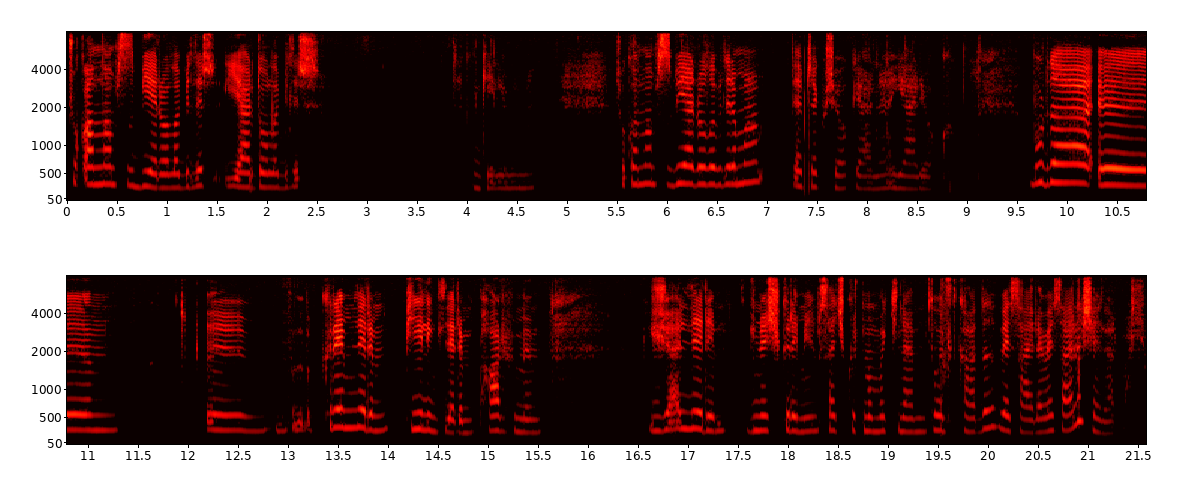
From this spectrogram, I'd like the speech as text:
Çok anlamsız bir yer olabilir. Yerde olabilir. Dakika geliyorum hemen. Çok anlamsız bir yerde olabilir ama yapacak bir şey yok yani. Yer yok. Burada eee kremlerim, peelinglerim, parfümüm, jellerim, güneş kremim, saç kurutma makinem, tuvalet kağıdı vesaire vesaire şeyler var.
